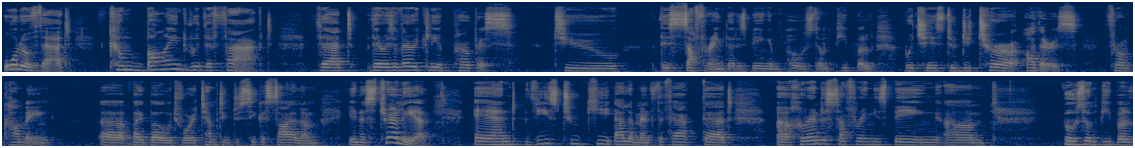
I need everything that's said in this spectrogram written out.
all of that combined with the fact that there is a very clear purpose to this suffering that is being imposed on people, which is to deter others from coming uh, by boat or attempting to seek asylum in Australia. And these two key elements the fact that uh, horrendous suffering is being um, posed on people,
